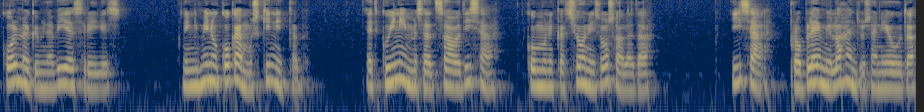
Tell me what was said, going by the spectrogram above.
kolmekümne viies riigis ning minu kogemus kinnitab, et kui inimesed saavad ise kommunikatsioonis osaleda, ise probleemi lahenduseni jõuda,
